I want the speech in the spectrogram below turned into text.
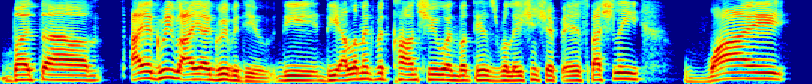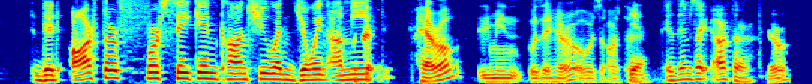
but um i agree i agree with you the the element with Khonshu and what his relationship is especially why did arthur forsaken Khonshu and join Was amit it Hero? You mean was it Hero or was it Arthur? Yeah. his name's like arthur Hero?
